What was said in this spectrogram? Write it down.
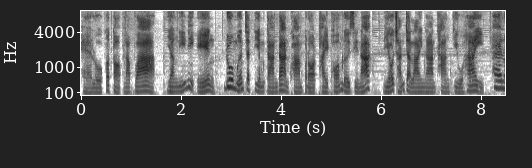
แฮโลก็ตอบรับว่า อย่างนี้นี่เอง ดูเหมือนจะเตรียมการด้านความปลอดภัยพร้อมเลยสินะ เดี๋ยวฉันจะรายงานทางกิลให้ แฮโล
